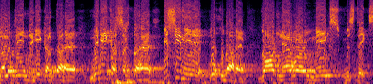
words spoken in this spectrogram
غلطی نہیں کرتا ہے، نہیں کر سکتا ہے، اسی لیے وہ خدا ہے۔ God never makes mistakes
